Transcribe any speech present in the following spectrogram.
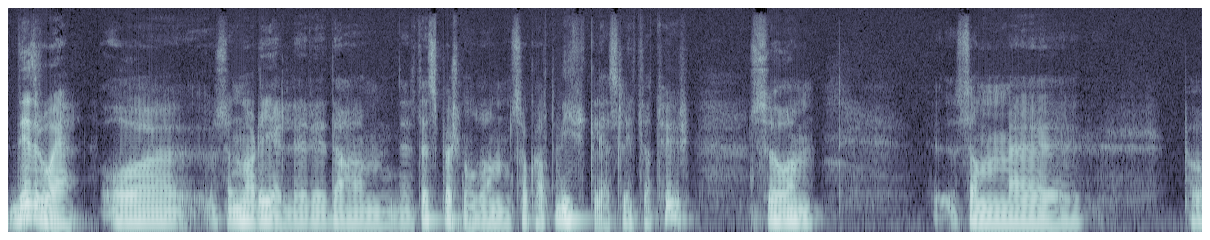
det tror jeg. Og så når det gjelder da dette spørsmålet om såkalt virkelighetslitteratur, så som øh, på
